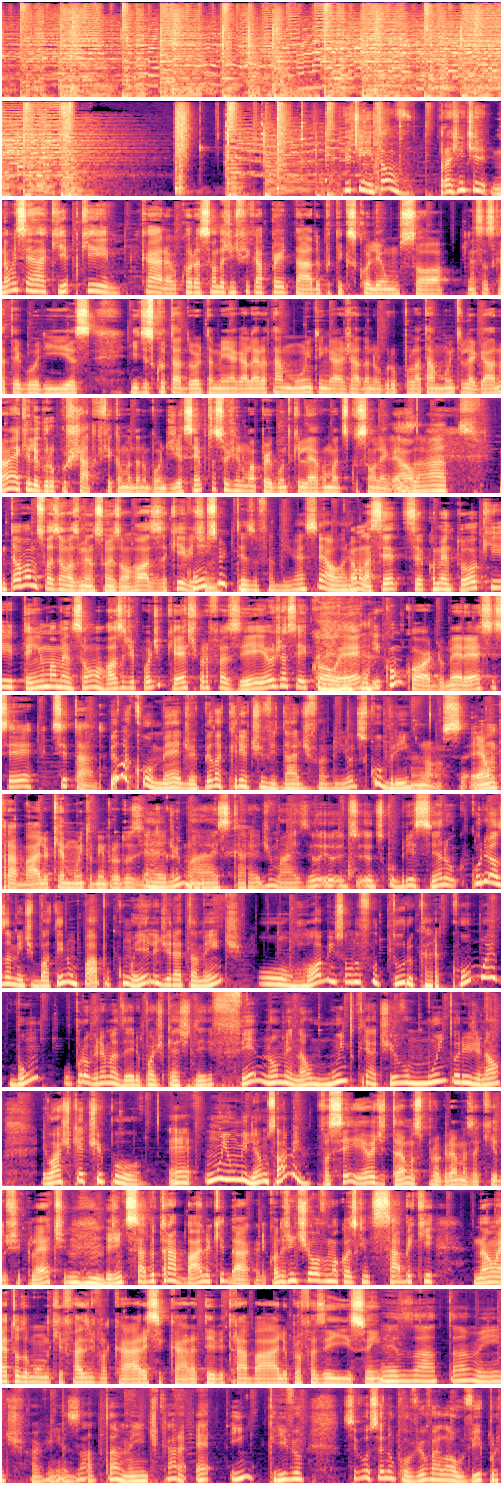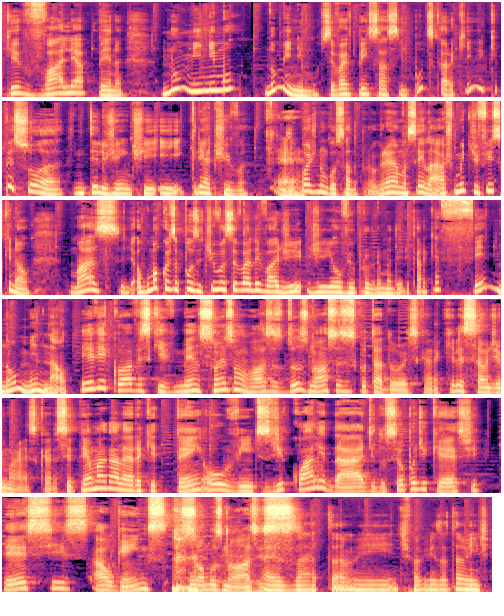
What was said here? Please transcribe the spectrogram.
Vitinho, então, pra gente não encerrar aqui, porque, cara, o coração da gente fica apertado por ter que escolher um só nessas categorias. E de escutador também, a galera tá muito engajada no grupo lá, tá muito legal. Não é aquele grupo chato que fica mandando bom dia, sempre tá surgindo uma pergunta que leva uma discussão legal. Exato. Então vamos fazer umas menções honrosas aqui, Vitinho? Com certeza, Fabinho. Essa é a hora. Vamos lá, você comentou que tem uma menção honrosa de podcast pra fazer, eu já sei qual é e concordo, merece ser citado. Pela comédia, pela criatividade, Fabinho, eu descobri. Nossa, é um trabalho que é muito bem produzido. É cara. demais, cara, é demais. Eu, eu, eu descobri esse ano, curiosamente, batendo um papo com ele diretamente, o Robinson do Futuro, cara. Como é bom o programa dele, o podcast dele. Fenomenal, muito criativo, muito original. Eu acho que é tipo. É um em um milhão, sabe? Você e eu editamos programas aqui do Chiclete Uhum. e a gente sabe o trabalho que dá, cara. E quando a gente ouve uma coisa que a gente sabe que não é todo mundo que faz, a gente fala, cara, esse cara teve trabalho pra fazer isso, hein? Exatamente, Fabinho, exatamente. Cara, é incrível. Se você nunca ouviu, vai lá ouvir, porque vale a pena. No mínimo, no mínimo, você vai pensar assim, putz, cara, que, que pessoa inteligente e criativa. É. Você pode não gostar do programa, sei lá, acho muito difícil que não. Mas alguma coisa positiva você vai levar de, de ouvir o programa dele, cara, que é fenomenal. E Vikovski, menções honrosas dos nossos escutadores, cara, que eles são demais, cara. Se tem uma galera que tem ouvintes de qualidade do seu podcast, esses alguém somos nós. Exatamente, Fabinho, exatamente.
